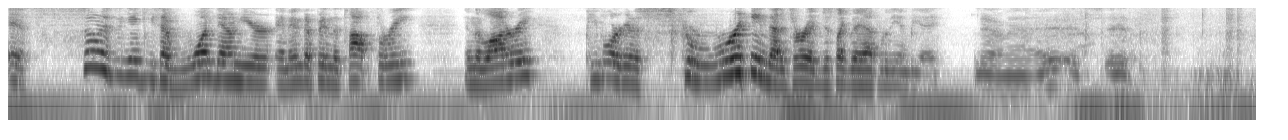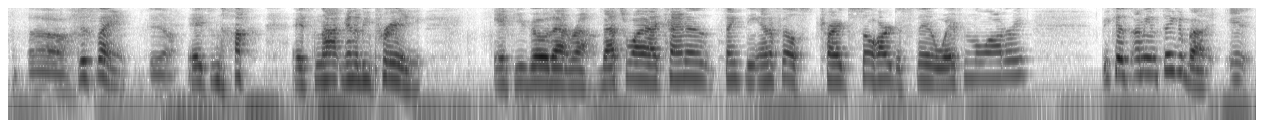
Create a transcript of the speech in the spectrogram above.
as soon as the Yankees have one down year and end up in the top three in the lottery, people are going to scream that it's rigged, just like they have for the NBA. Yeah, man, it, it's it. Uh, Just saying, yeah, it's not it's not going to be pretty if you go that route. That's why I kind of think the NFL's tried so hard to stay away from the lottery because I mean, think about it. It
